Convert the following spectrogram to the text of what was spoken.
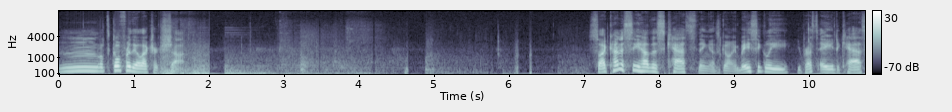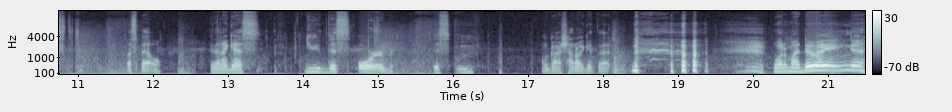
Mm, let's go for the electric shot. So I kind of see how this cast thing is going. Basically, you press A to cast a spell, and then I guess you this orb, this. Oh gosh, how do I get that? what am I doing?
